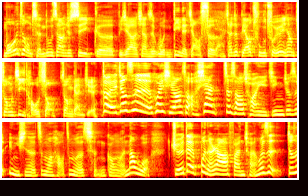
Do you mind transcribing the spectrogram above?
某一种程度上就是一个比较像是稳定的角色啦，他就比较出错，有点像中继投手这种感觉。对，就是会希望说，哦，现在这艘船已经就是运行的这么好，这么的成功了，那我绝对不能让它翻船，或是就是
